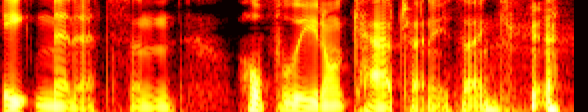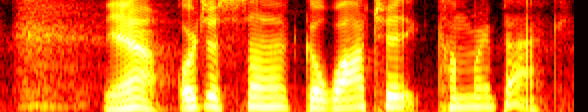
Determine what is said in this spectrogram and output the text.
eight minutes, and hopefully you don't catch anything. yeah. or just uh, go watch it, come right back.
